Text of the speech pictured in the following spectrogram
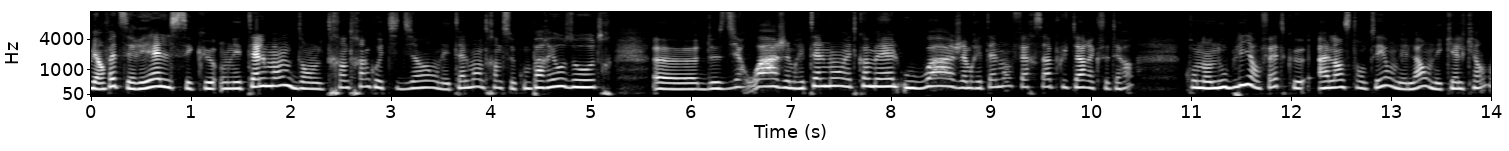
Mais en fait, c'est réel, c'est qu'on est tellement dans le train-train quotidien, on est tellement en train de se comparer aux autres, euh, de se dire waouh, j'aimerais tellement être comme elle, ou waouh, j'aimerais tellement faire ça plus tard, etc. Qu'on en oublie en fait que à l'instant T, on est là, on est quelqu'un,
